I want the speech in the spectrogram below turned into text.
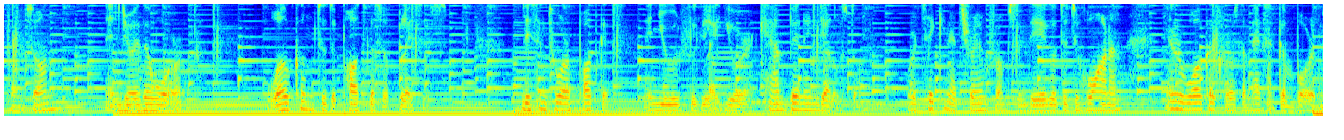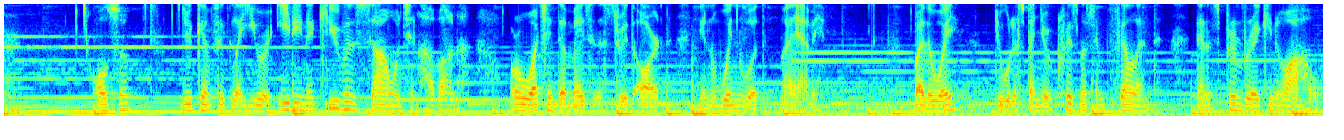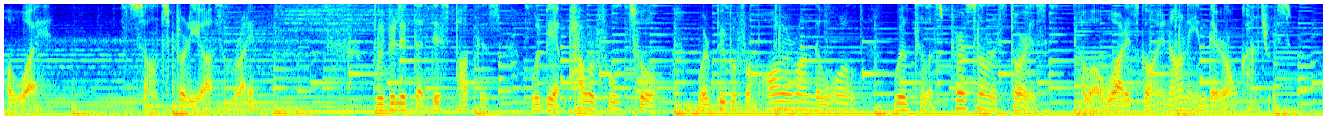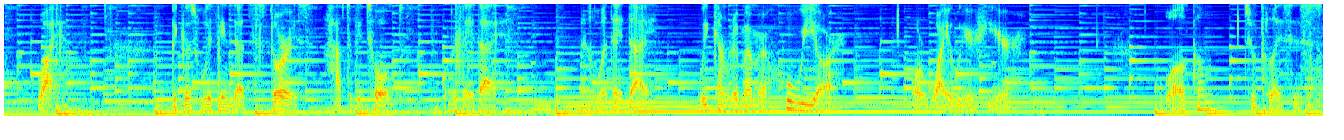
headphones on, enjoy the world. Welcome to the podcast of places. Listen to our podcast, and you will feel like you are camping in Yellowstone, or taking a train from San Diego to Tijuana and walk across the Mexican border. Also, you can feel like you are eating a Cuban sandwich in Havana or watching the amazing street art in Wynwood, Miami. By the way, you will spend your Christmas in Finland and spring break in Oahu, Hawaii. Sounds pretty awesome, right? We believe that this podcast will be a powerful tool where people from all around the world will tell us personal stories about what is going on in their own countries. Why? Because we think that stories have to be told or they die. And when they die, we can remember who we are or why we're here. Welcome to Places.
